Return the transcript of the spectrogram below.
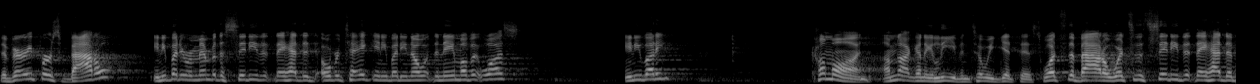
The very first battle, anybody remember the city that they had to overtake? Anybody know what the name of it was? Anybody? Come on, I'm not going to leave until we get this. What's the battle? What's the city that they had to,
